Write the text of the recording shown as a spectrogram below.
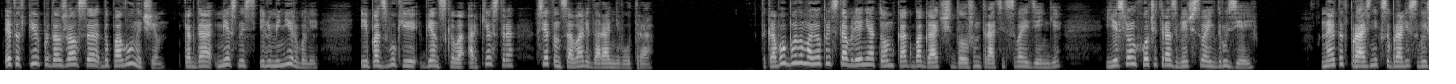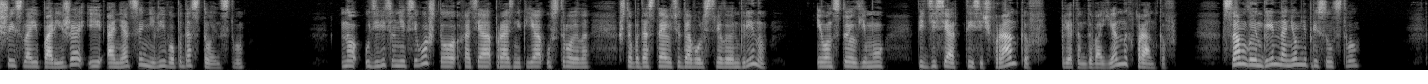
Этот пир продолжался до полуночи, когда местность иллюминировали, и под звуки венского оркестра все танцевали до раннего утра. Таково было мое представление о том, как богач должен тратить свои деньги, если он хочет развлечь своих друзей. На этот праздник собрались высшие слои Парижа, и они оценили его по достоинству. Но удивительнее всего, что, хотя праздник я устроила, чтобы доставить удовольствие Лоенгрину, и он стоил ему пятьдесят тысяч франков, при этом довоенных франков, сам Лоенгрин на нем не присутствовал.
